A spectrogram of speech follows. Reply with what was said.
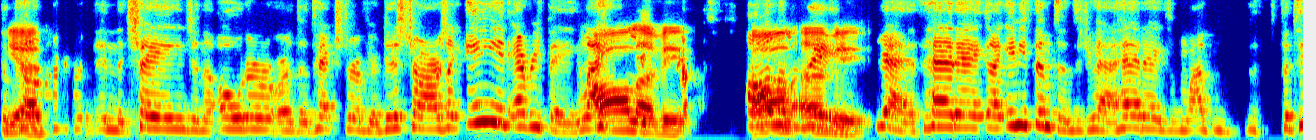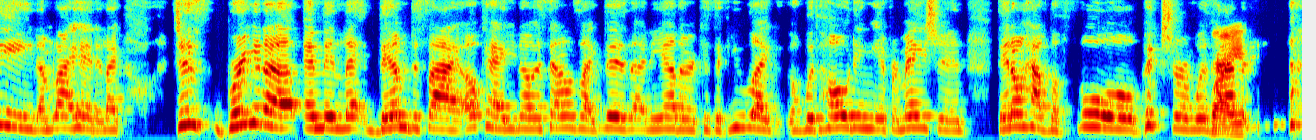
the yes. color and the change and the odor or the texture of your discharge, like any and everything, like all of it. all, all of, of it. Yes, headache, like any symptoms that you have, headaches, I'm fatigued, I'm lightheaded, like just bring it up and then let them decide okay you know it sounds like this that and the other. Because if you like withholding information they don't have the full picture of what's right. happening.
